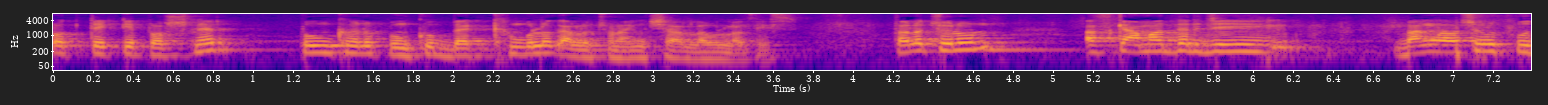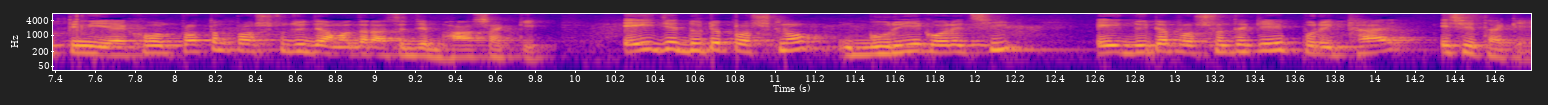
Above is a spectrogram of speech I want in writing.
প্রত্যেকটি প্রশ্নের পুঙ্খানুপুঙ্খ ব্যাখ্যামূলক আলোচনা ইনশাআল্লাহ আজিজ। তাহলে চলুন, আজকে আমাদের যে বাংলা ভাষার উৎপত্তি নিয়ে, এখন প্রথম প্রশ্ন যদি আমাদের আছে যে ভাষা কি? এই যে দুটো প্রশ্ন ঘুরিয়ে করেছি, এই দুইটা প্রশ্ন থেকে পরীক্ষায় এসে থাকে।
